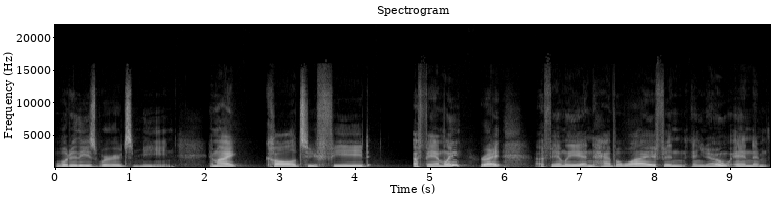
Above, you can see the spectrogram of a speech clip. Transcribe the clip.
what do these words mean? Am I called to feed a family, right? A family and have a wife and, and you know, and, and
